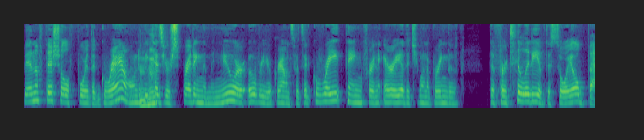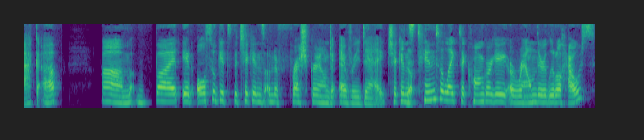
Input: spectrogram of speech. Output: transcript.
beneficial for the ground Mm-hmm. because you're spreading the manure over your ground. So it's a great thing for an area that you want to bring the the fertility of the soil back up. Um, but it also gets the chickens onto fresh ground every day. Chickens Yep. tend to like to congregate around their little house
